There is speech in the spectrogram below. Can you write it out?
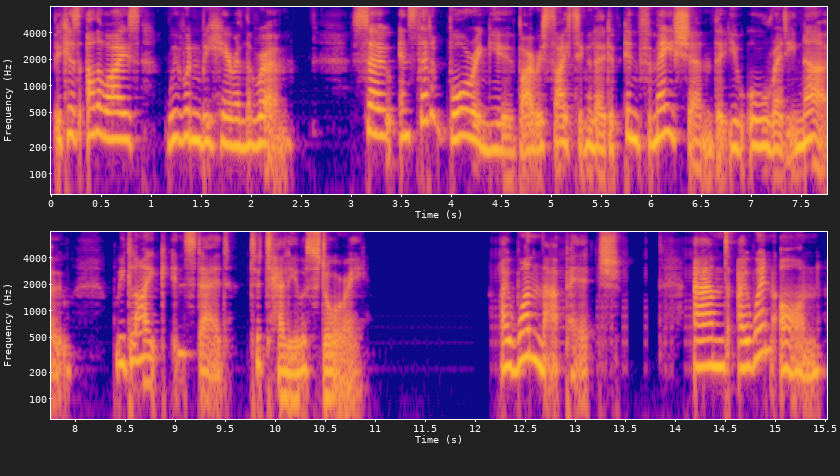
because otherwise we wouldn't be here in the room. So instead of boring you by reciting a load of information that you already know, we'd like instead to tell you a story. I won that pitch and I went on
